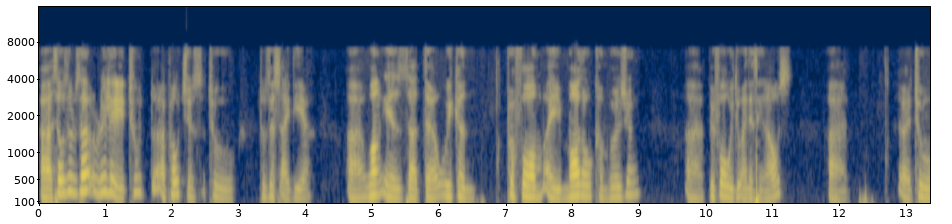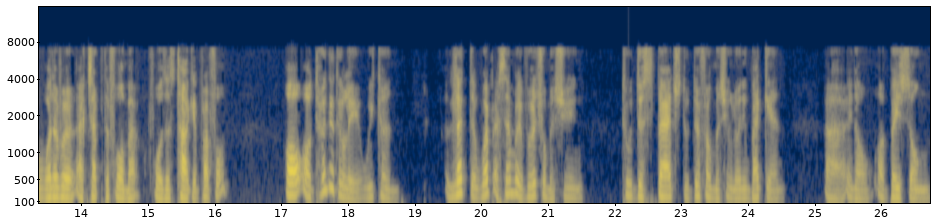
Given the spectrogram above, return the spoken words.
Uh, so there's really two approaches to, to this idea. Uh, one is that uh, we can perform a model conversion uh, before we do anything else uh, uh, to whatever accepted format for this target platform. Or alternatively, we can let the WebAssembly virtual machine to dispatch to different machine learning backend, you know, based on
